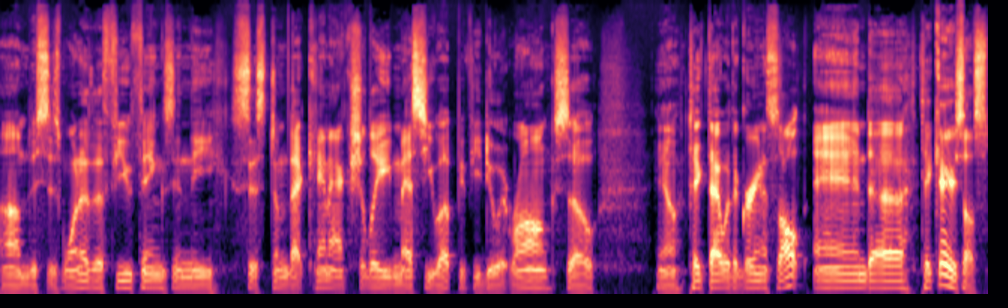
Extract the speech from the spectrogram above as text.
Um, this is one of the few things in the system that can actually mess you up if you do it wrong. So, you know, take that with a grain of salt and uh, take care of yourselves.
